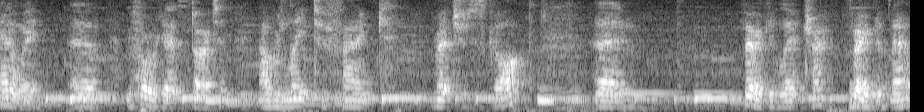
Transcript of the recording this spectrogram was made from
Anyway, um, before we get started, I would like to thank Richard Scott, um, very good lecturer, very good man,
